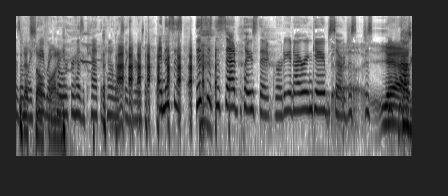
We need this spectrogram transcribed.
because I'm That's like, so hey, my funny. coworker has a cat that kind of looks like yours. And this is this is the sad place that Grody and I are in, Gabe. So uh, just just yeah. be proud Guys that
